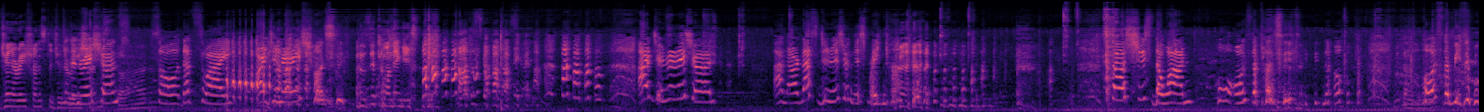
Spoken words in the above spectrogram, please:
generations to to generations. generations. So that's why our generations, Pancit naman yung explain. And our last generation is pregnant. so she's the one who owns the pancit now. Owns the video.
